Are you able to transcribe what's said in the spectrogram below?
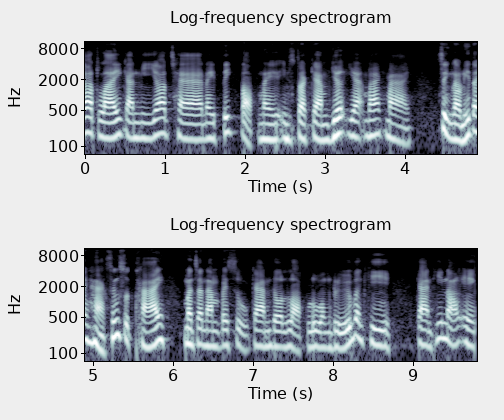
ยอดไลค์การมียอดแชร์ใน t ิ k t o k ใน Instagram เยอะแยะมากมาย สิ่งเหล่านี้ต่างหากซึ่งสุดท้ายมันจะนำไปสู่การโดนหลอกลวง หรือบางทีการที่น้องเอง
